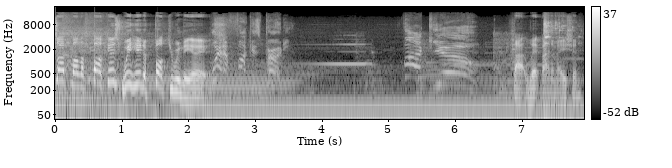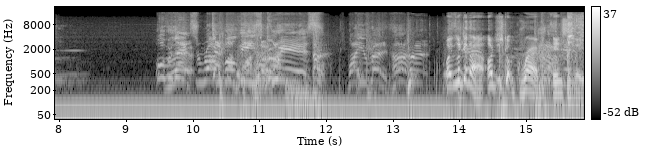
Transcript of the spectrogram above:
Sup, motherfuckers? We're here to fuck you in the ass. Where the fuck is Birdie? Fuck you! That lip animation. Over Let's rumble these queers! Why you running, huh? Wait, look at that. I just got grabbed instantly.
